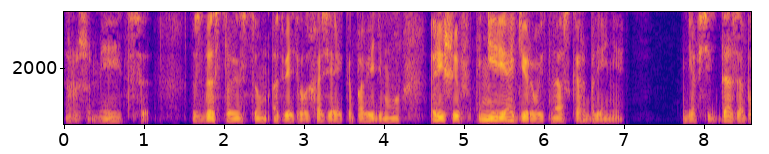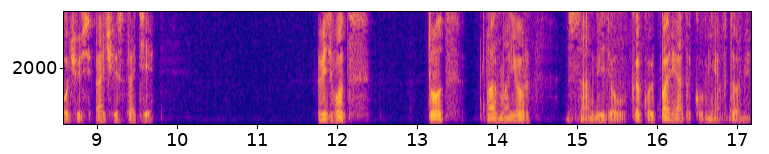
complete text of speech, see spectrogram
«Разумеется», — с достоинством ответила хозяйка, по-видимому, решив не реагировать на оскорбление. «Я всегда забочусь о чистоте. Ведь вот тот пан майор — сам видел, какой порядок у меня в доме.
